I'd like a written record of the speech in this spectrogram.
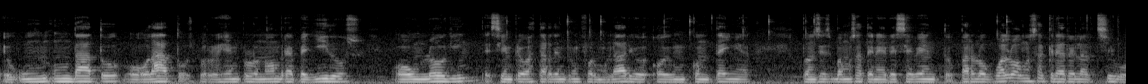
eh, un, un dato o datos por ejemplo nombre apellidos o un login eh, siempre va a estar dentro de un formulario o de un container entonces vamos a tener ese evento para lo cual vamos a crear el archivo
